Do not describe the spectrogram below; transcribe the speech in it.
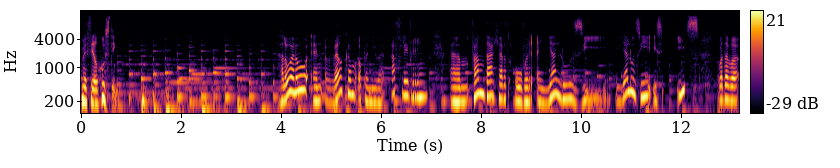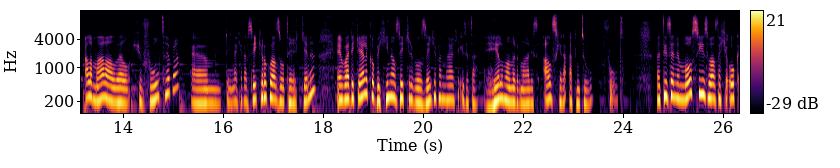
Met veel goesting. Hallo, hallo en welkom op een nieuwe aflevering. Ehm, vandaag gaat het over jaloezie. Jaloezie is iets wat we allemaal al wel gevoeld hebben. Um, ik denk dat je dat zeker ook wel zult herkennen. En wat ik eigenlijk op het begin al zeker wil zeggen vandaag, is dat dat helemaal normaal is als je dat af en toe voelt. Het is een emotie zoals dat je ook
